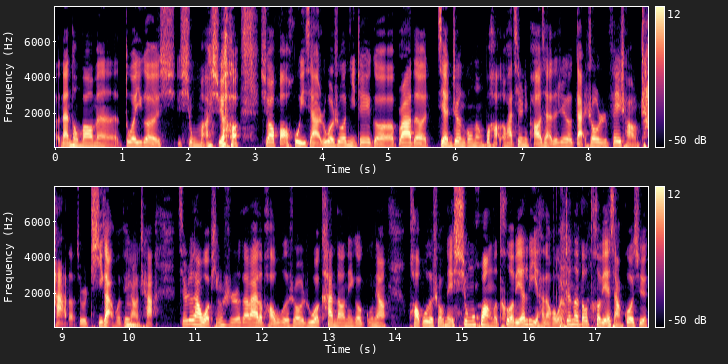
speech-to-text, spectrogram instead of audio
呃男同胞们多一个胸胸嘛，需要需要保护一下。如果说你这个 bra 的减震功能不好的话，其实你跑起来的这个感受是非常差的，就是体感会非常嗯差。其实就像我平时在外头跑步的时候，如果看到那个姑娘跑步的时候那胸晃的特别厉害的话，我真的都特别想过去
